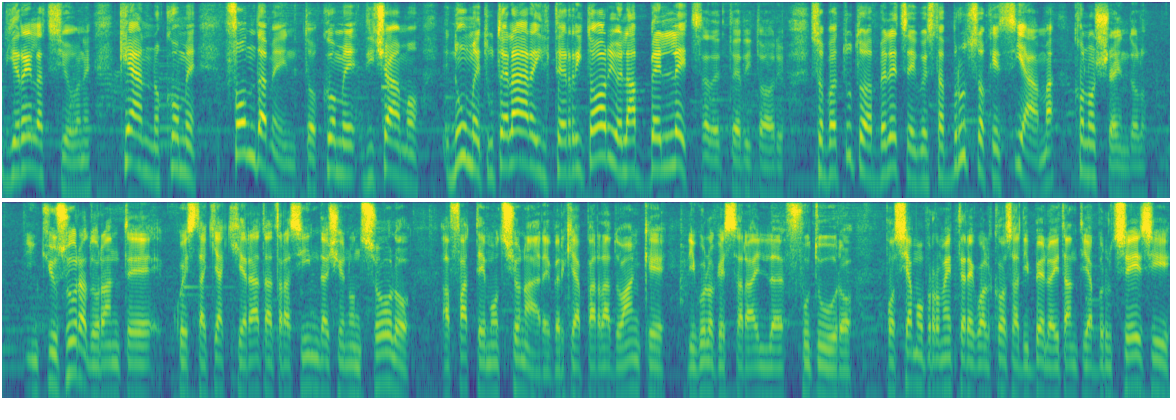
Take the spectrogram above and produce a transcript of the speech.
di relazione che hanno come fondamento, come diciamo nume tutelare il territorio e la bellezza del territorio, soprattutto la bellezza di questo Abruzzo che si ama conoscendolo. In chiusura durante questa chiacchierata tra sindaci e non solo ha fatto emozionare perché ha parlato anche di quello che sarà il futuro possiamo promettere qualcosa di bello ai tanti abruzzesi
